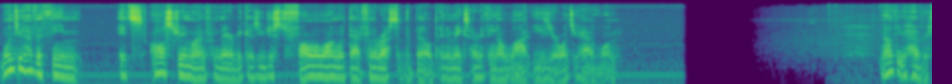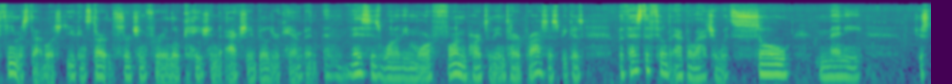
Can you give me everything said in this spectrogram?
once you have the theme, it's all streamlined from there because you just follow along with that for the rest of the build, and it makes everything a lot easier once you have one. Now that you have your theme established, you can start searching for a location to actually build your camp in. And this is one of the more fun parts of the entire process because Bethesda filled Appalachia with so many just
